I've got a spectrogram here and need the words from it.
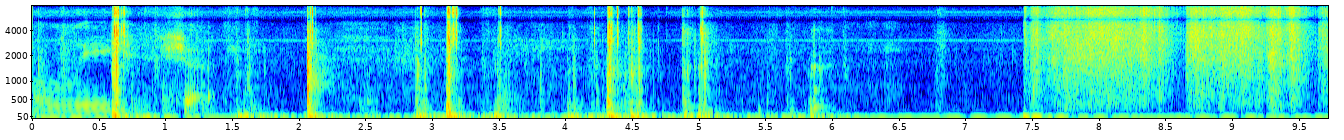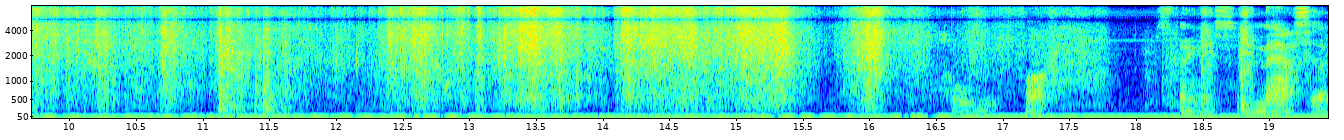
Holy shit. Holy fuck. This thing is massive.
